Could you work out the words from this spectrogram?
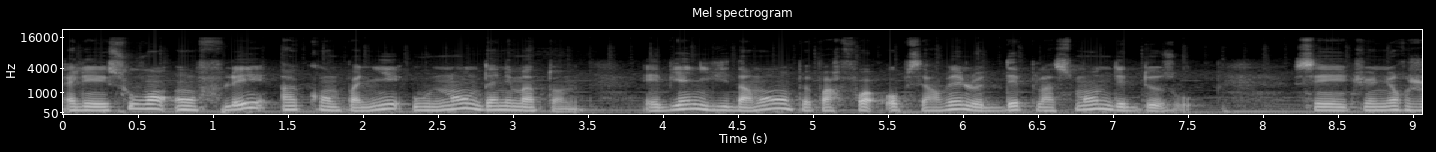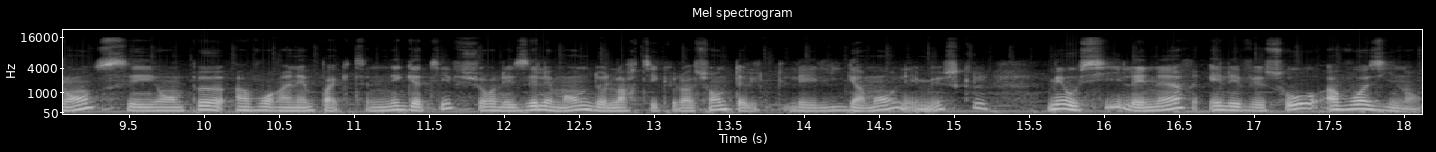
Elle est souvent enflée, accompagnée ou non d'un hématome. Et bien évidemment, on peut parfois observer le déplacement des deux os. C'est une urgence et on peut avoir un impact négatif sur les éléments de l'articulation tels que les ligaments, les muscles, mais aussi les nerfs et les vaisseaux avoisinants.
